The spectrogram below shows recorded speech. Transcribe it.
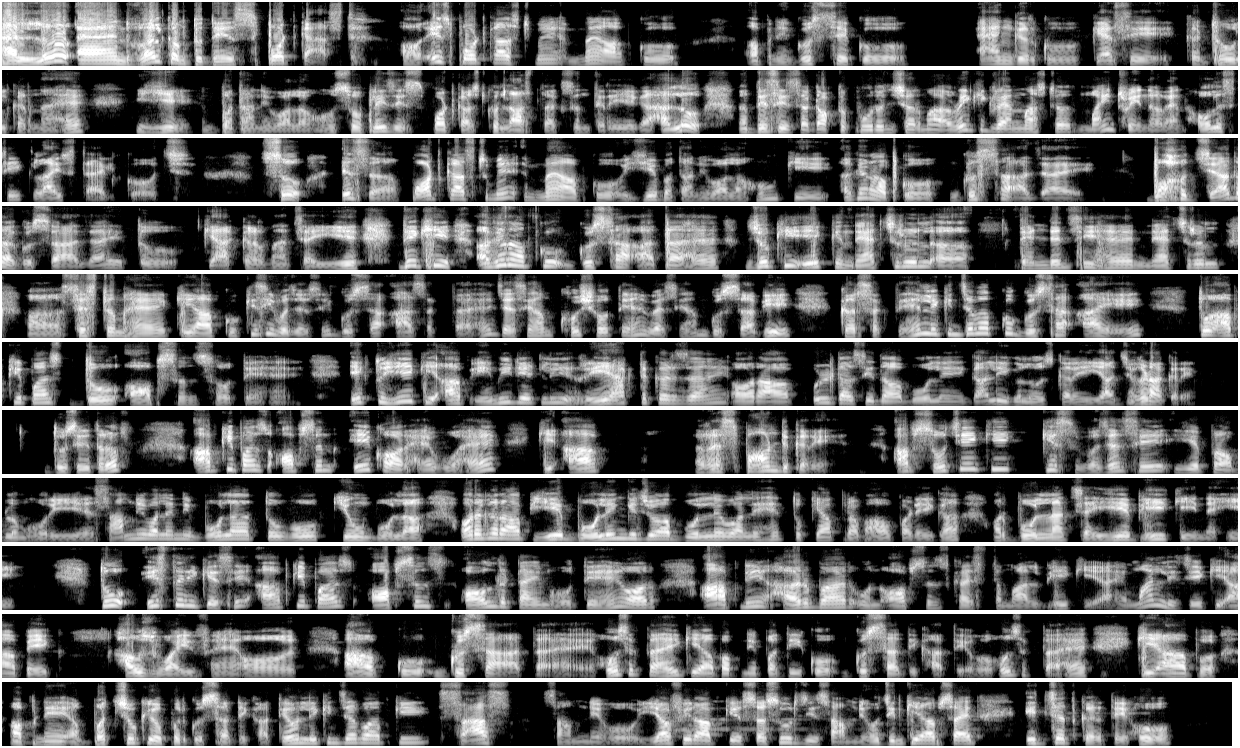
Hello and welcome to this podcast और इस podcast में मैं आपको अपने गुस्से को एंगर को कैसे कंट्रोल करना है, ये बताने वाला हूँ। सो प्लीज़ इस पॉडकास्ट को लास्ट तक सुनते रहिएगा। Hello this is doctor Puran Sharma reiki grand master mind trainer and holistic lifestyle coach so इस पॉडकास्ट में मैं आपको ये बताने वाला हूँ कि अगर आपको गुस्सा आ जाए बहुत ज़्यादा गुस्सा आ जाए तो क्या करना चाहिए? देखिए, अगर आपको गुस्सा आता है जो कि एक नेचुरल टेंडेंसी है, नेचुरल सिस्टम है कि आपको किसी वजह से गुस्सा आ सकता है। जैसे हम खुश होते हैं वैसे हम गुस्सा भी कर सकते हैं। लेकिन जब आपको गुस्सा आए तो आपके पास दो ऑप्शंस होते हैं। एक तो ये कि आप इमीडिएटली रिएक्ट कर जाएँ और आप उल्टा-सीधा बोलें, गाली-गलौज करें या झगड़ा करें। दूसरी तरफ़ आपके पास ऑप्शन एक और है वो है कि आप रिस्पॉन्ड करें। आप सोचें कि किस वजह से ये प्रॉब्लम हो रही है, सामने वाले ने बोला तो वो क्यों बोला? और अगर आप ये बोलेंगे जो आप बोलने वाले हैं तो क्या प्रभाव पड़ेगा और बोलना चाहिए भी कि नहीं? तो इस तरीके से आपके पास ऑप्शंस ऑल द टाइम होते हैं और आपने हर बार उन ऑप्शंस का इस्तेमाल भी किया है। मान लीजिए कि आप एक हाउसवाइफ़ हैं और आपको गुस्सा आता है। हो सकता है कि आप अपने पति को गुस्सा दिखाते हो, हो सकता है कि आप अपने बच्चों के ऊपर गुस्सा दिखाते हो, लेकिन जब आपकी सास सामने हो या फिर आपके ससुर जी सामने हो, जिनकी आप शायद इज़्ज़त करते हो,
